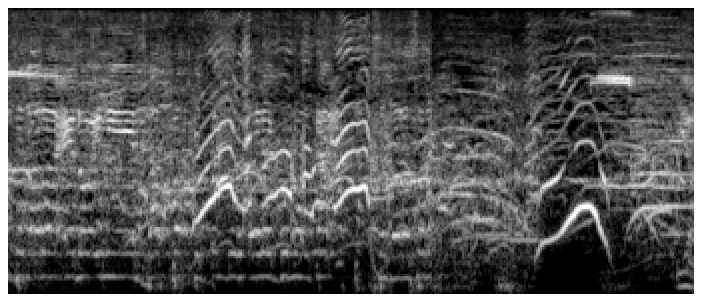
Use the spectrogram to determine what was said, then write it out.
Pukulan saudara Edo ini dapat dipendung oleh Gunung Karapak saudara-saudara. Iya,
